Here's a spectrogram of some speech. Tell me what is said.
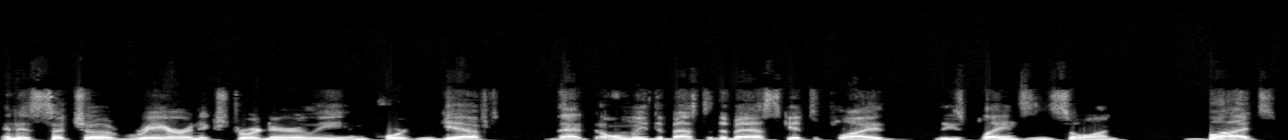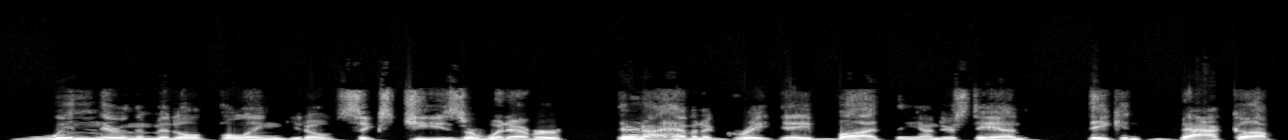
And it's such a rare and extraordinarily important gift that only the best of the best get to fly these planes and so on. But when they're in the middle of pulling, you know, six G's or whatever, they're not having a great day, but they understand they can back up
